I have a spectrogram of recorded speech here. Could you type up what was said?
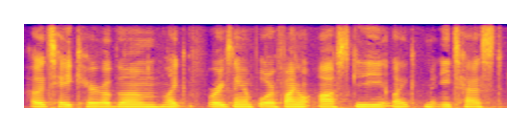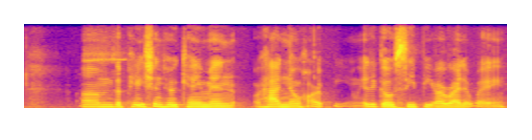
how to take care of them. Like, for example, our final OSCE, like mini test, um, the patient who came in or had no heartbeat, and we had to go CPR right away.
